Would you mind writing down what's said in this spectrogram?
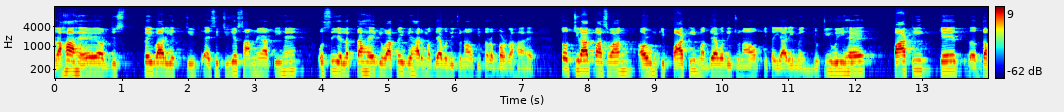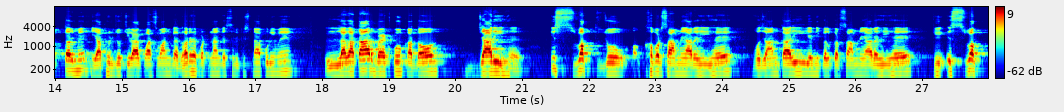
रहा है और जिस, कई बार ये चीज़, ऐसी चीज़ें सामने आती हैं, उससे ये लगता है कि वाकई बिहार मध्यावधि चुनाव की तरफ़ बढ़ रहा है। तो चिराग पासवान और उनकी पार्टी मध्यावधि चुनाव की तैयारी में जुटी हुई है। पार्टी के दफ्तर में या फिर जो चिराग पासवान का घर है पटना के श्री कृष्णापुरी में, लगातार बैठकों का दौर जारी है। इस वक्त जो खबर सामने आ रही है वो जानकारी ये निकल कर सामने आ रही है कि इस वक्त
